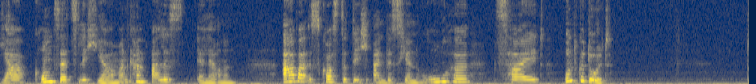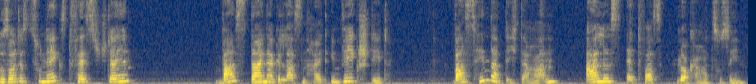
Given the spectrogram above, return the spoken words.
Ja, grundsätzlich ja, man kann alles erlernen. Aber es kostet dich ein bisschen Ruhe, Zeit und Geduld. Du solltest zunächst feststellen, was deiner Gelassenheit im Weg steht. Was hindert dich daran, alles etwas lockerer zu sehen?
